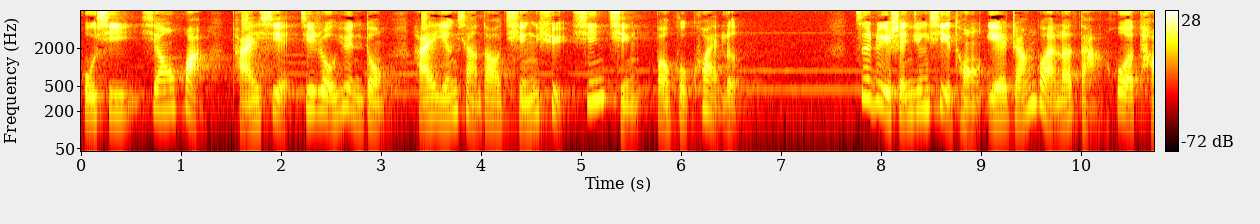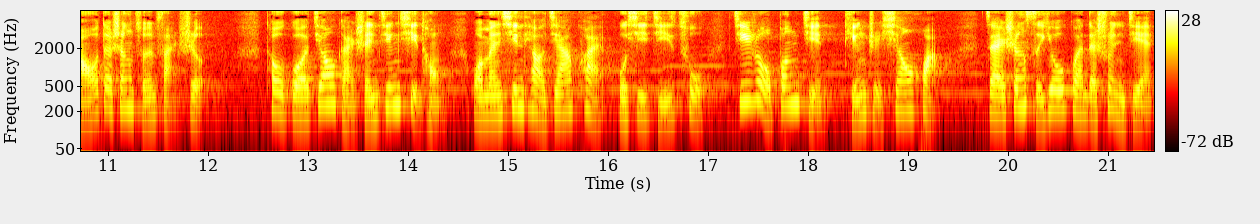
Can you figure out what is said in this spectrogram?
呼吸、消化、排泄、肌肉运动，还影响到情绪、心情，包括快乐。自律神经系统也掌管了打或逃的生存反射。透过交感神经系统，我们心跳加快、呼吸急促、肌肉绷紧、停止消化，在生死攸关的瞬间，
